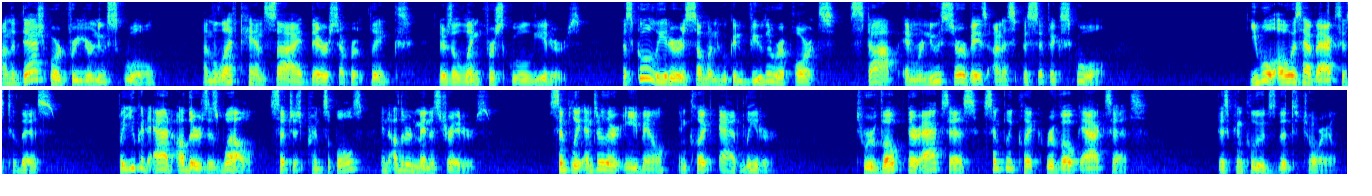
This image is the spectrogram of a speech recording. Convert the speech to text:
On the dashboard for your new school, on the left-hand side there are separate links. There's a link for school leaders. A school leader is someone who can view the reports, stop, and renew surveys on a specific school. You will always have access to this, but you can add others as well, such as principals and other administrators. Simply enter their email and click Add Leader. To revoke their access, simply click Revoke Access. This concludes the tutorial.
